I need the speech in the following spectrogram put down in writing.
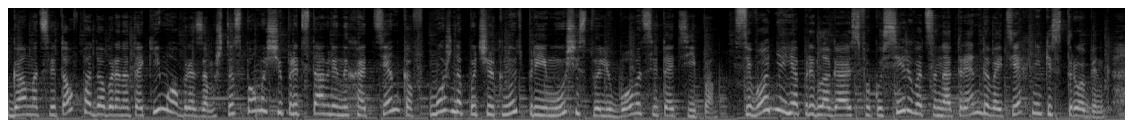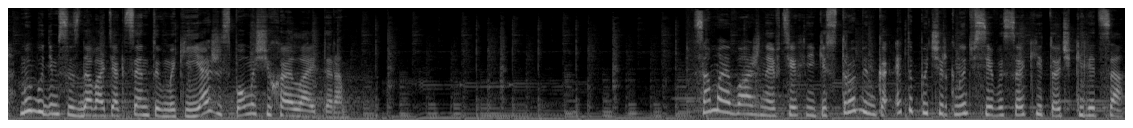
Гамма цветов подобрана таким образом, что с помощью представленных оттенков можно подчеркнуть преимущества любого цветотипа. Сегодня я предлагаю сфокусироваться на трендовой технике стробинг. Мы будем создавать акценты в макияже с помощью хайлайтера. Самое важное в технике стробинга – это подчеркнуть все высокие точки лица.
